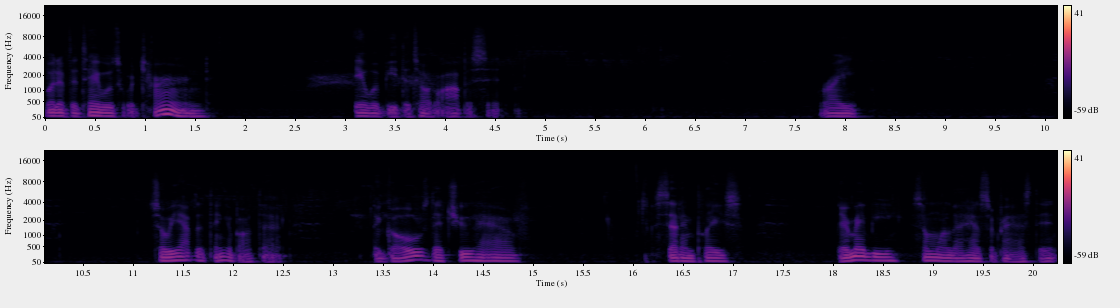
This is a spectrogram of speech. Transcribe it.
But if the tables were turned, it would be the total opposite. Right? So we have to think about that the goals that you have set in place, there may be someone that has surpassed it,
